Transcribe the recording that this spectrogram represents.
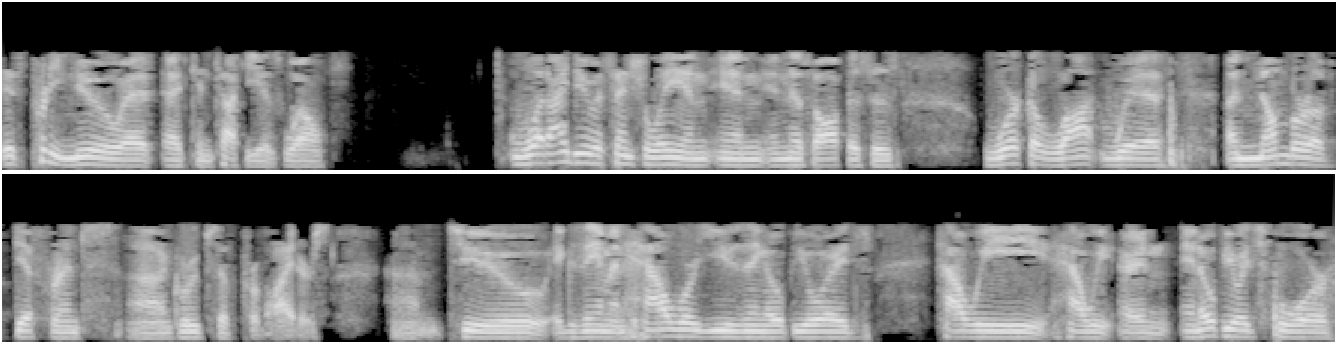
it's pretty new at, at Kentucky as well. What I do essentially in in in this office is work a lot with a number of different uh, groups of providers um, to examine how we're using opioids, how we how we and, and opioids for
